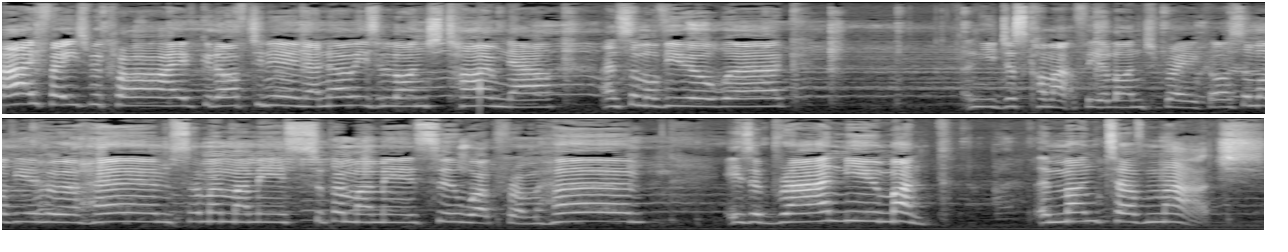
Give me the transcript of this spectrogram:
Hi, Facebook Live. Good afternoon. I know it's lunch time now, and some of you are at work and you just come out for your lunch break. Or some of you who are home, some summer mummies, super mummies who work from home. It's a brand new month, a month of March,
